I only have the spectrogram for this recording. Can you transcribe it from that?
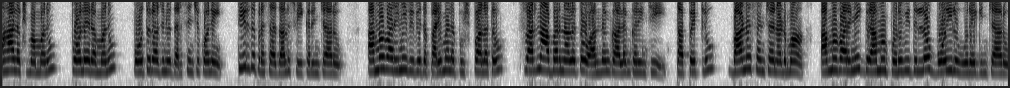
మహాలక్ష్మమ్మను పోలేరమ్మను పోతురాజును దర్శించుకొని తీర్థప్రసాదాలు స్వీకరించారు. అమ్మవారిని వివిధ పరిమళ పుష్పాలతో స్వర్ణ ఆభరణాలతో అందంగా అలంకరించి తప్పెట్లు బాణసంచా నడుమ అమ్మవారిని గ్రామం పొరువీధుల్లో బోయిలు ఊరేగించారు.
